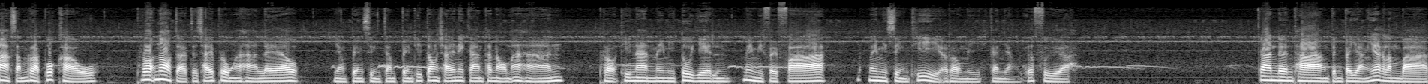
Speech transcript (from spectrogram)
มากสำหรับพวกเขา เพราะนอกจากจะใช้ปรุงอาหารแล้ว ยังเป็นสิ่งจำเป็นที่ต้องใช้ในการถนอมอาหาร เพราะที่นั่นไม่มีตู้เย็น ไม่มีไฟฟ้า ไม่มีสิ่งที่เรามีกันอย่างเหลือเฟือ การเดินทางเป็นไปอย่างยากลำบาก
